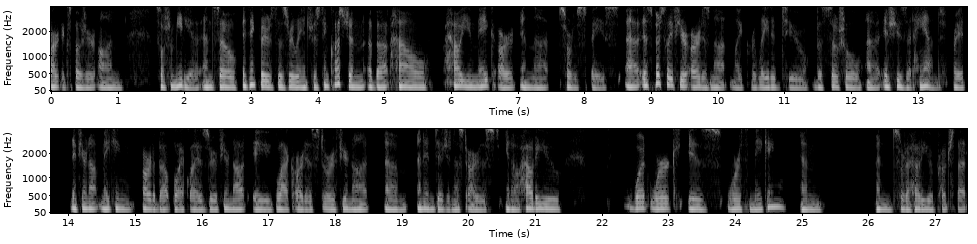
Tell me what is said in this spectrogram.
art exposure on social media. And so i think there's this really interesting question about how how you make art in that sort of space uh, especially if your art is not like related to the social uh, issues at hand right? If you're not making art about black lives or if you're not a black artist or if you're not um, an indigenous artist you know how do you what work is worth making? And and sort of how do you approach that?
